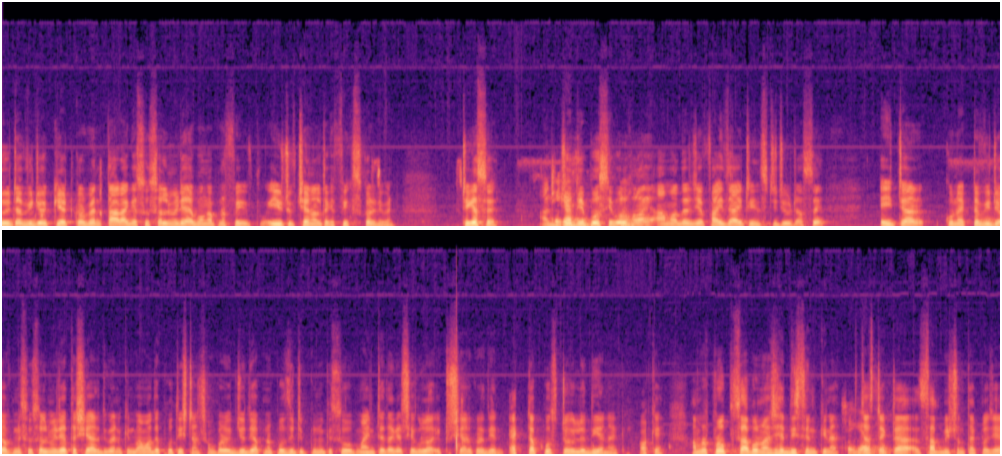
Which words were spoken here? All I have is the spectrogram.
দুইটা ভিডিও ক্রিয়েট করবেন তার আগে সোশ্যাল মিডিয়া এবং আপনার ইউটিউব চ্যানেলটাকে ফিক্স করে নেবেন। ঠিক আছে? আর যদি পসিবল হয় আমাদের যে ফাইজা আইটি ইনস্টিটিউট আছে এইটার কোনো একটা ভিডিও আপনি সোশ্যাল মিডিয়াতে শেয়ার দিবেন কিংবা আমাদের প্রতিষ্ঠান সম্পর্কে যদি আপনার পজিটিভ কোনো কিছু মাইন্ডে থাকে সেগুলো একটু শেয়ার করে দিন একটা পোস্ট হইলে দিয়েন আর কি ওকে আমরা প্রোপ চাবো না যে দিচ্ছেন কিনা জাস্ট একটা সাবমিশন থাকল যে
